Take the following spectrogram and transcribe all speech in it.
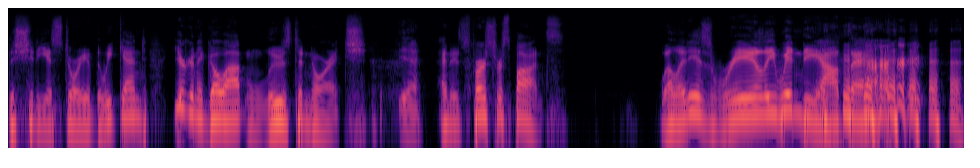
the shittiest story of the weekend. You're going to go out and lose to Norwich." yeah, And his first response, "Well, it is really windy out there."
